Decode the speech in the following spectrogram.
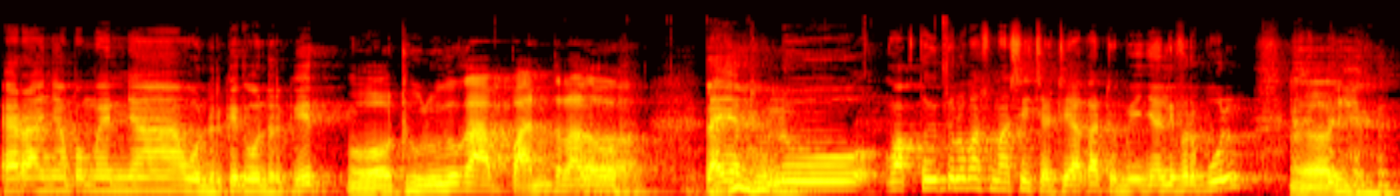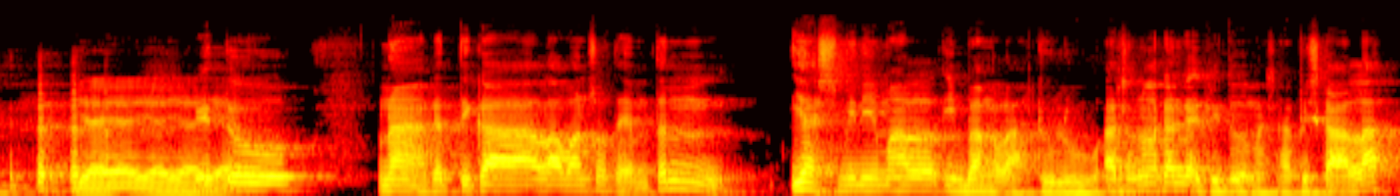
eranya pemainnya wonderkid wonderkid Oh, dulu tuh kapan terlalu lah ya dulu waktu itu lo mas masih jadi akademinya Liverpool Oh iya. Ya ya ya ya. ya. itu Nah, ketika lawan Southampton, yes minimal imbang lah dulu. Arsenal kan kayak gitu, Mas. Habis kalah,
